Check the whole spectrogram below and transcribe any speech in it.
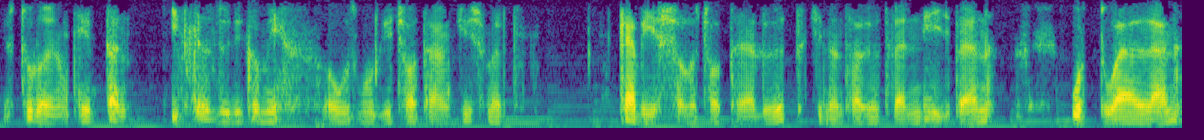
És tulajdonképpen itt kezdődik a mi Augsburgi csatánk is, mert kevéssel a csata előtt, 954-ben Otto ellen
